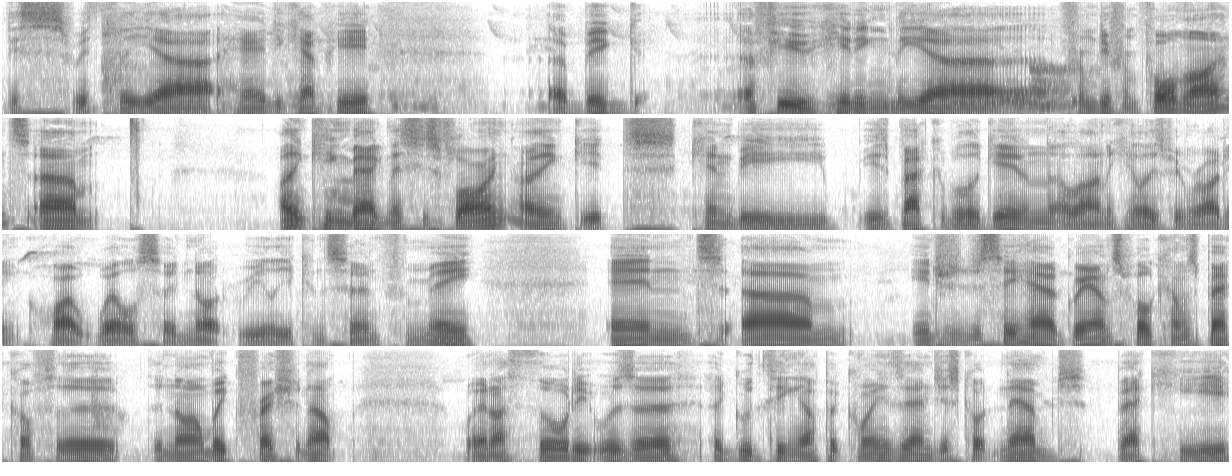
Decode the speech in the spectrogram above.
This with the uh, handicap here, a big, a few hitting the uh, from different form lines. Um, I think King Magnus is flying. I think it can be is backable again. Alana Kelly's been riding it quite well, so not really a concern for me. And um, interested to see how Groundswell comes back off the, the nine week freshen up. When I thought it was a, a good thing up at Queensland, just got nabbed back here.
